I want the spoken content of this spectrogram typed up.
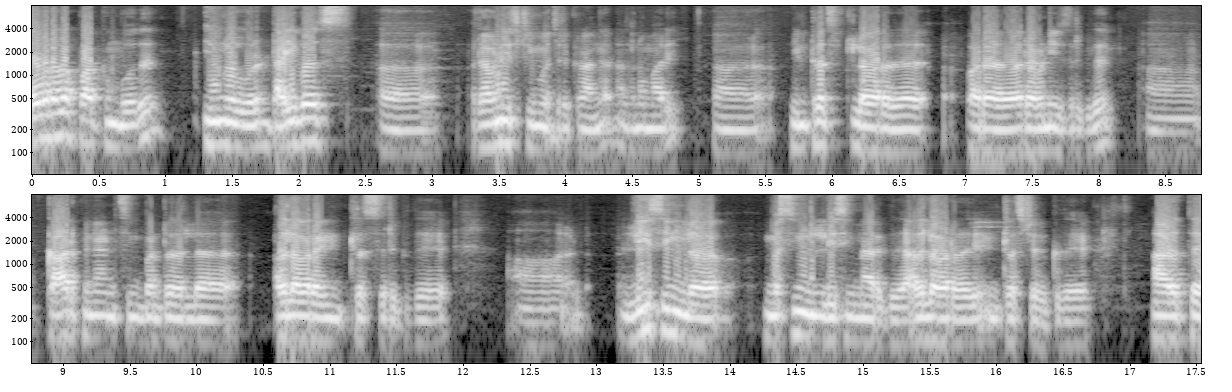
ஓவராலாக பார்க்கும்போது இவங்க ஒரு டைவர்ஸ் ரெவன்யூ ஸ்ட்ரீம் வச்சுருக்காங்க நான் சொன்ன மாதிரி. இன்ட்ரெஸ்ட்ல வர வர ரெவன்யூஸ் இருக்குது. கார் ஃபினான்சிங் பண்றதுல அதுல வர இன்ட்ரெஸ்ட் இருக்குது. லீசிங்ல மெஷின் லீசிங்லாம் இருக்குது. அதுல வர இன்ட்ரெஸ்ட் இருக்குது. அடுத்து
